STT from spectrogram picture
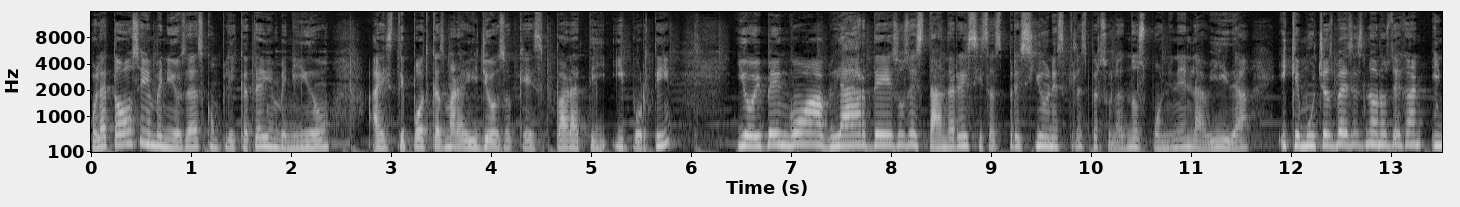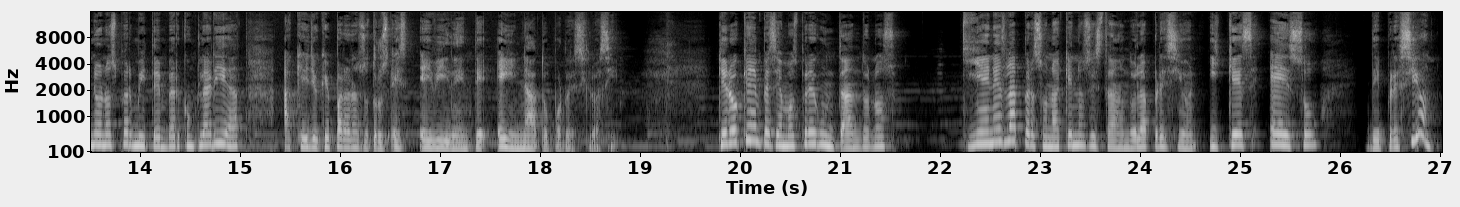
Hola a todos y bienvenidos a Descomplícate, bienvenido a este podcast maravilloso que es para ti y por ti. Y hoy vengo a hablar de esos estándares y esas presiones que las personas nos ponen en la vida y que muchas veces no nos dejan y no nos permiten ver con claridad aquello que para nosotros es evidente e innato, por decirlo así. Quiero que empecemos preguntándonos quién es la persona que nos está dando la presión y qué es eso de presión.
